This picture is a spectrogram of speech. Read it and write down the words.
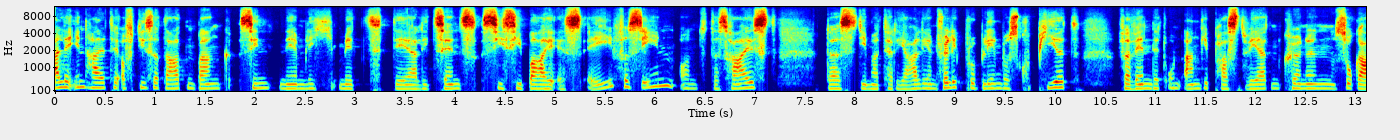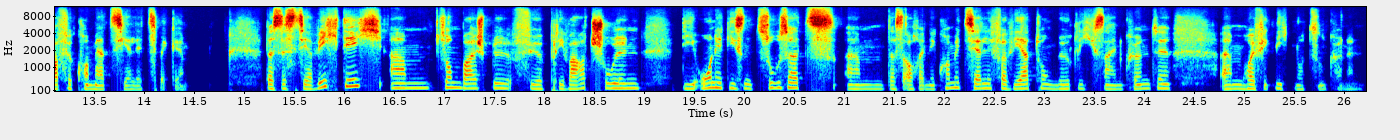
Alle Inhalte auf dieser Datenbank sind nämlich mit der Lizenz CC BY SA versehen und das heißt, dass die Materialien völlig problemlos kopiert, verwendet und angepasst werden können, sogar für kommerzielle Zwecke. Das ist sehr wichtig, ähm, zum Beispiel für Privatschulen, die ohne diesen Zusatz, ähm, dass auch eine kommerzielle Verwertung möglich sein könnte, ähm, häufig nicht nutzen können.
